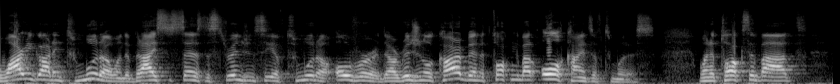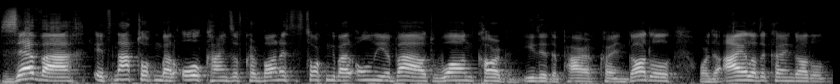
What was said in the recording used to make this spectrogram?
why regarding Tumura, when the Braisa says the stringency of Tumura over the original carbon, it's talking about all kinds of Tumuras. When it talks about Zevach, it's not talking about all kinds of carbonates, it's talking about only about one carbon, either the par Kohen Gadol or the isle of the Kohen Gadol.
